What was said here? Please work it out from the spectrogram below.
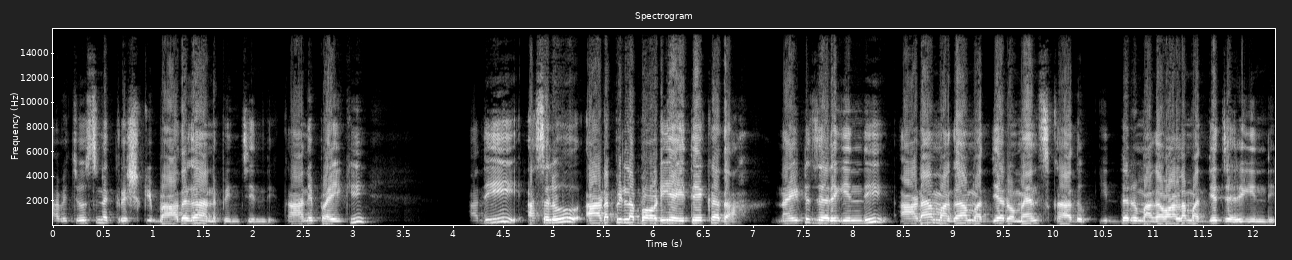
అవి చూసిన క్రిష్కి బాధగా అనిపించింది. కానీ పైకి అది అసలు ఆడపిల్ల బాడీ అయితే కదా నైట్ జరిగింది ఆడ మగ మధ్య రొమాన్స్ కాదు ఇద్దరు మగవాళ్ళ మధ్య జరిగింది.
